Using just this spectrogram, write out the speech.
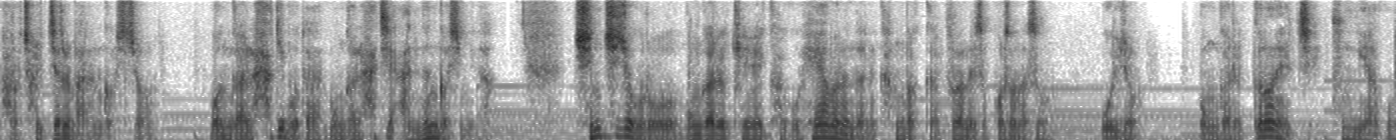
바로 절제를 말하는 것이죠. 뭔가를 하기보다 뭔가를 하지 않는 것입니다. 침치적으로 뭔가를 계획하고 해야만 한다는 강박과 불안에서 벗어나서 오히려 뭔가를 끊어낼지 궁리하고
